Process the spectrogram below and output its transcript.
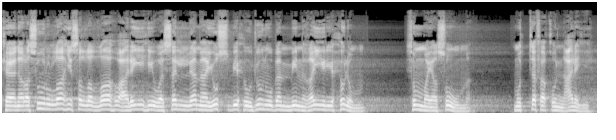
كان رسول الله صلى الله عليه وسلم يصبح جنبا من غير حلم ثم يصوم متفق عليه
